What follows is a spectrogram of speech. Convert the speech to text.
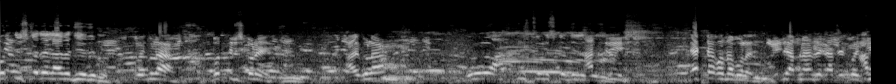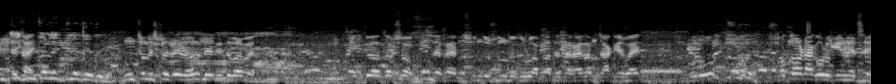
বত্রিশ করে লাইফে দিয়ে দেবো। ওইগুলা? বত্রিশ করে? আরগুলা আটত্রিশ চল্লিশ করে দিলে আটত্রিশ। একটা কথা বলেন যদি আপনাদের কাছে কই কিনতে চাই চল্লিশ দিলে দিয়ে দেবো। উনচল্লিশ করে দিয়ে দিতে পারবেন। প্রিয় দর্শক, দেখেন, সুন্দর সুন্দর গরু আপনাদের দেখাইলাম, জাকির ভাই। গরু সতেরোটা গরু কিনেছে।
